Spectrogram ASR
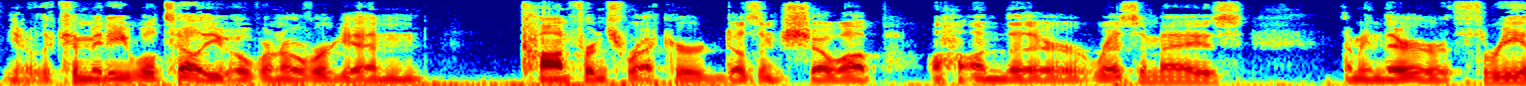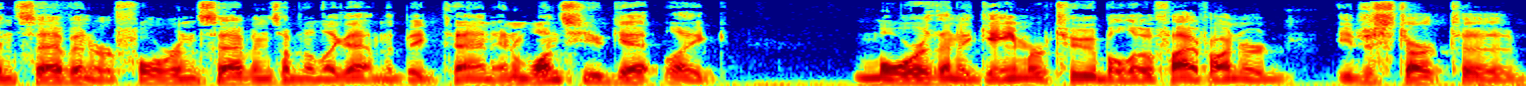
you know, the committee will tell you over and over again, conference record doesn't show up on their resumes. I mean, they're three and seven or four and seven, something like that in the Big Ten. And once you get like more than a game or two below 500, you just start to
